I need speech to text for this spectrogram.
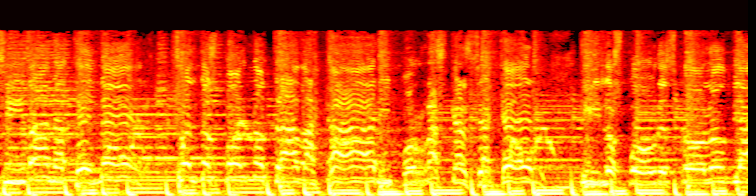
si van a tener sueldos por no trabajar y por rascarse aquel. Y los pobres colombianos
